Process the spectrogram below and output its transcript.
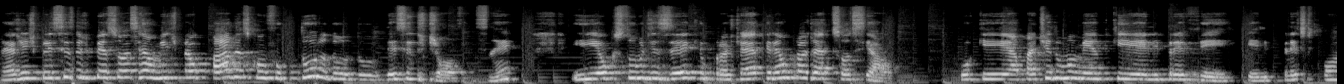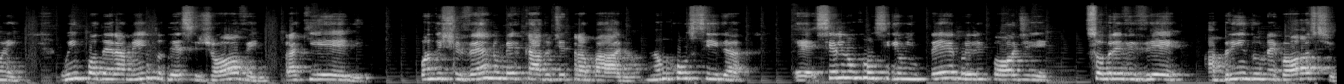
Né? A gente precisa de pessoas realmente preocupadas com o futuro do, do, desses jovens. Né? E eu costumo dizer que o projeto ele é um projeto social, porque a partir do momento que ele prevê, que ele pressupõe o empoderamento desse jovem, para que ele, quando estiver no mercado de trabalho, não consiga, é, se ele não conseguir um emprego, ele pode sobreviver abrindo um negócio,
